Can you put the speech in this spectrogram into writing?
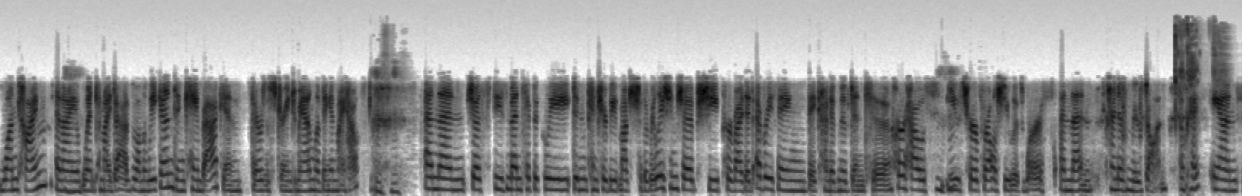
one time. And mm-hmm. I went to my dad's on the weekend and came back, and there was a strange man living in my house. Mm-hmm. And then just these men typically didn't contribute much to the relationship. She provided everything. They kind of moved into her house, mm-hmm. used her for all she was worth, and then kind of moved on. Okay. And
